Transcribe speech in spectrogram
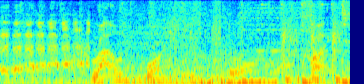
Round one. Fight.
